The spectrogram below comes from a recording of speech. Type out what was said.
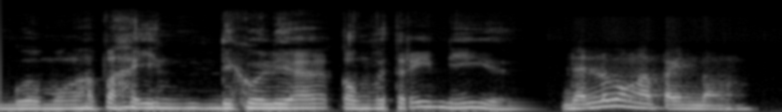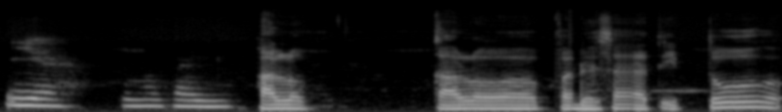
gue mau ngapain di kuliah komputer ini gitu. Dan lu mau ngapain bang? Iya ngapain? kalau kalau pada saat itu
